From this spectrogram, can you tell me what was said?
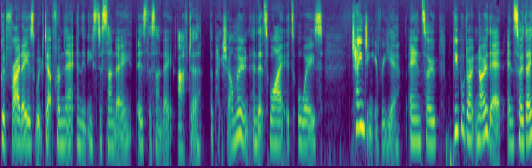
Good Friday is worked out from that, and then Easter Sunday is the Sunday after the Paschal moon. And that's why it's always changing every year. And so people don't know that. And so they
